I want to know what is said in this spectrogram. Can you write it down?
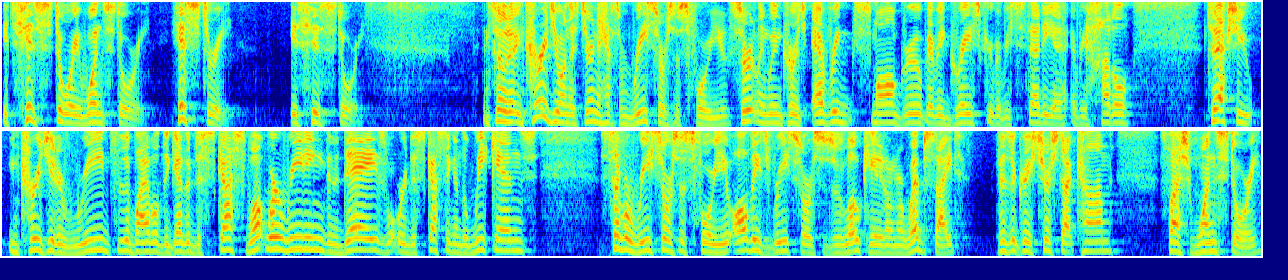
It's His story, one story. History is His story. And so, to encourage you on this journey, I have some resources for you. Certainly, we encourage every small group, every grace group, every study, uh, every huddle to actually encourage you to read through the Bible together, discuss what we're reading in the days, what we're discussing on the weekends. Several resources for you. All these resources are located on our website, visitgracechurch.com slash one story.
